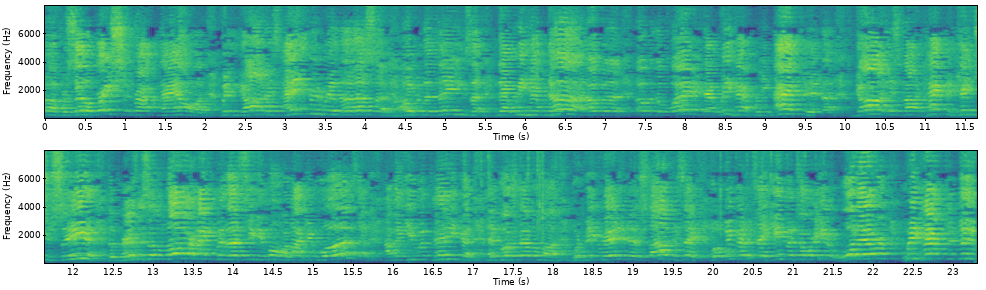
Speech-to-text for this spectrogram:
uh, for celebration right now when God is angry with us over the things that we have done, over the, over the way that we have reacted. God is not happy, can't you see? The presence of the Lord ain't with us anymore like it was. I mean, you would think that most of them would be ready to stop and say, well, we've got to take inventory here. Whatever we have to do,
